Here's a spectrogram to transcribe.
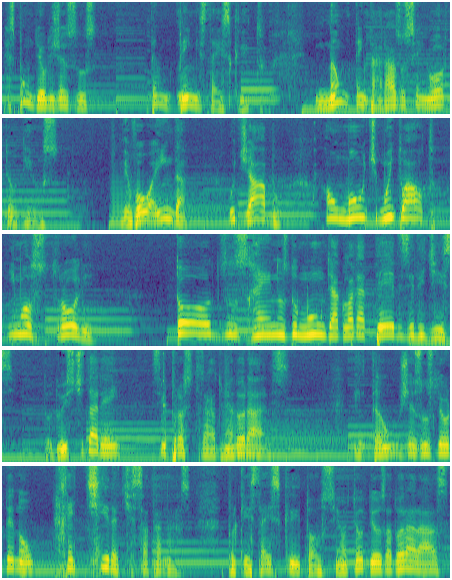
Respondeu-lhe Jesus: Também está escrito: Não tentarás o Senhor teu Deus. Levou ainda o diabo a um monte muito alto e mostrou-lhe todos os reinos do mundo e a glória deles, e lhe disse: Tudo isso te darei, se prostrado me adorares. Então Jesus lhe ordenou: Retira-te, Satanás, porque está escrito: Ao Senhor teu Deus adorarás,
